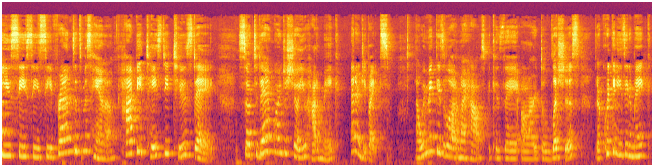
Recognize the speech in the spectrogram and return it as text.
UCCC friends, it's Miss Hannah. Happy Tasty Tuesday. So today I'm going to show you how to make energy bites. Now we make these a lot in my house because they are delicious, they're quick and easy to make,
